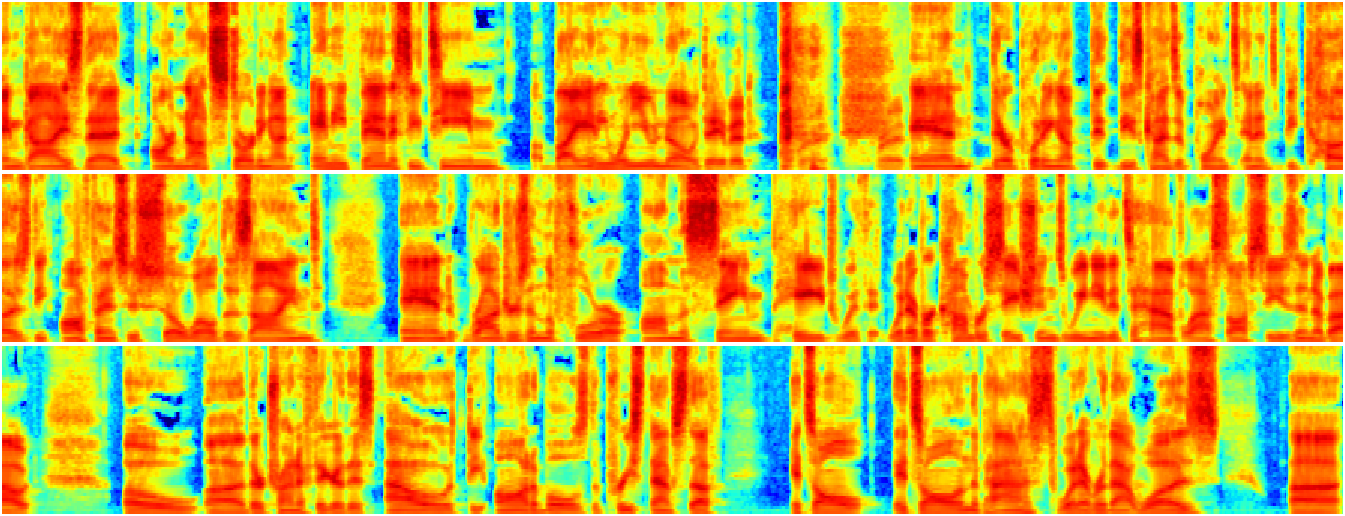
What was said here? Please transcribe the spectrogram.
and guys that are not starting on any fantasy team by anyone you know, David. Right, right. and they're putting up th- these kinds of points. And it's because the offense is so well designed and Rodgers and LaFleur are on the same page with it. Whatever conversations we needed to have last offseason about, oh, uh, they're trying to figure this out, the audibles, the pre-snap stuff, it's all it's all in the past. Whatever that was, uh,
